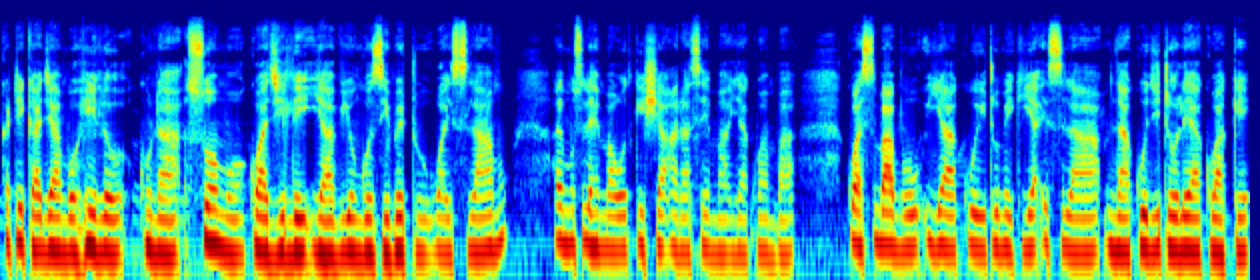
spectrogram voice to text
katika jambo hilo kuna somo kwa ajili ya viongozi wetu waislamu almusleh maud kisha anasema ya kwamba kwa sababu ya kuitumikia islam na kujitolea kwake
